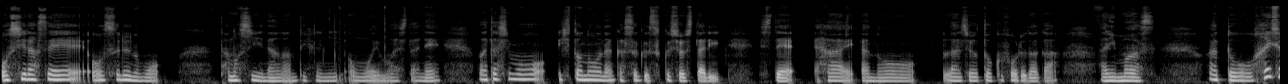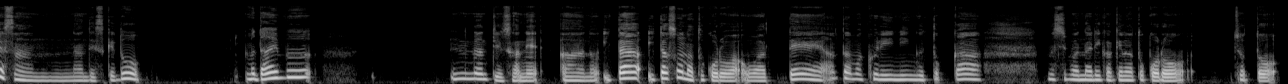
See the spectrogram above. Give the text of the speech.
お知らせをするのも楽しいななんていうふうに思いましたね。私も人のなんかすぐスクショしたりして、はい、あの、ラジオトークフォルダがあります。あと、歯医者さんなんですけど、まあ、だいぶ、なんていうんですかね、あの、痛、痛そうなところは終わって、あとはまあクリーニングとか、虫歯なりかけのところ、ちょっと、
